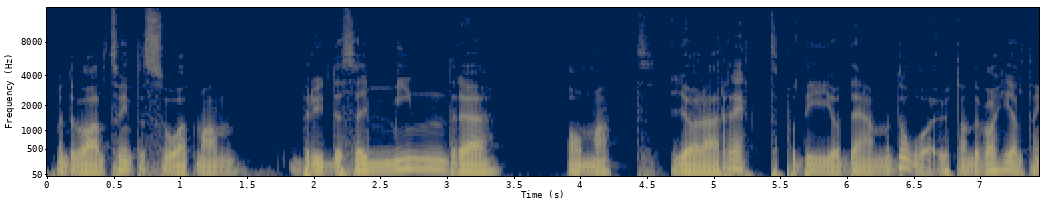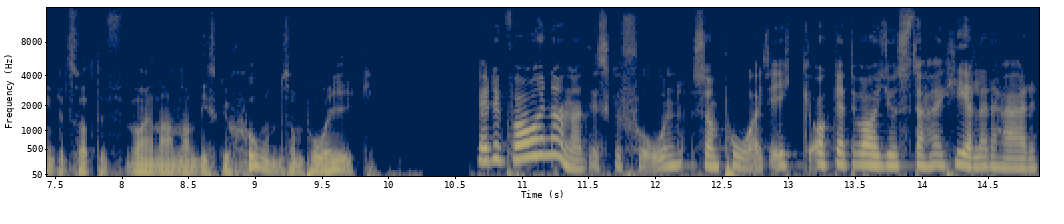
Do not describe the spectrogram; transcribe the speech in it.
Men det var alltså inte så att man brydde sig mindre om att göra rätt på det och dem då, utan det var helt enkelt så att det var en annan diskussion som pågick. Ja, det var en annan diskussion som pågick och att det var just det här, hela det här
